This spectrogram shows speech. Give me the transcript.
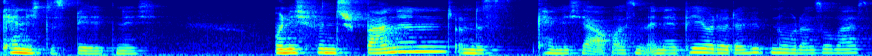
kenne ich das Bild nicht. Und ich finde es spannend, und das kenne ich ja auch aus dem NLP oder der Hypno oder sowas,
